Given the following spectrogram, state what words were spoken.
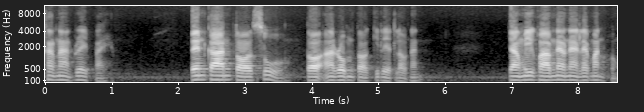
ข้างหน้าเรื่อยไป เป็นการต่อสู้ต่ออารมณ์ต่อกิเลสเหล่านั้นอย่างมีความแน่วแน่และมั่นคง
